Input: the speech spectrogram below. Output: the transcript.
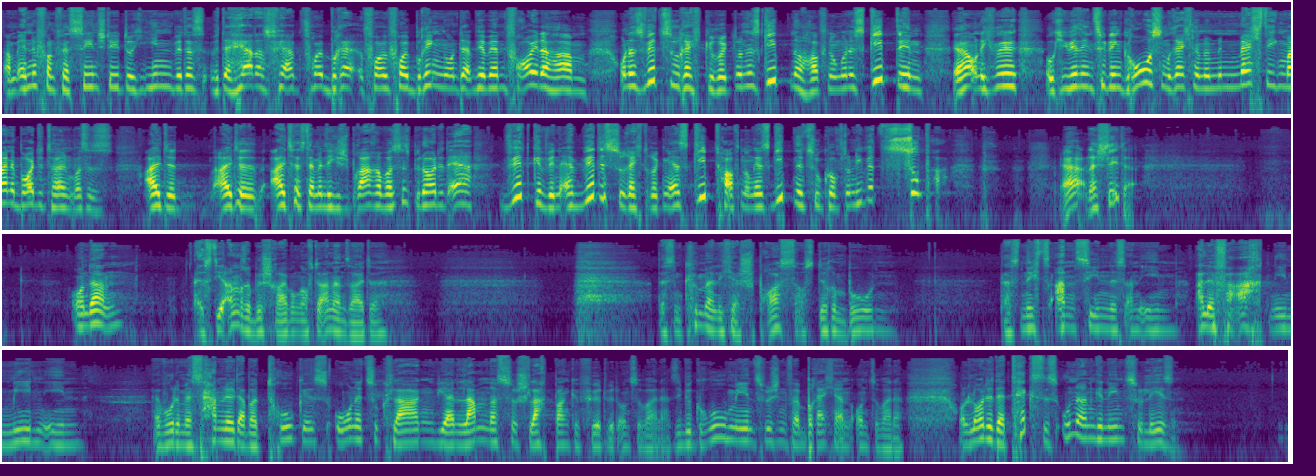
Am Ende von Vers 10 steht, durch ihn wird, das, wird der Herr das Werk voll, vollbringen und wir werden Freude haben. Und es wird zurechtgerückt und es gibt eine Hoffnung und es gibt den, ja, und ich will, ich will ihn zu den Großen rechnen und mit Mächtigen meine Beute teilen, was das alte alte alttestamentliche Sprache, was das bedeutet. Er wird gewinnen, er wird es zurechtrücken, es gibt Hoffnung, es gibt eine Zukunft und die wird super. Ja, da steht er. Und dann ist die andere Beschreibung auf der anderen Seite. Das ist ein kümmerlicher Spross aus dürrem Boden. Das ist nichts Anziehendes an ihm. Alle verachten ihn, mieden ihn. Er wurde misshandelt, aber trug es, ohne zu klagen, wie ein Lamm, das zur Schlachtbank geführt wird und so weiter. Sie begruben ihn zwischen Verbrechern und so weiter. Und Leute, der Text ist unangenehm zu lesen.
